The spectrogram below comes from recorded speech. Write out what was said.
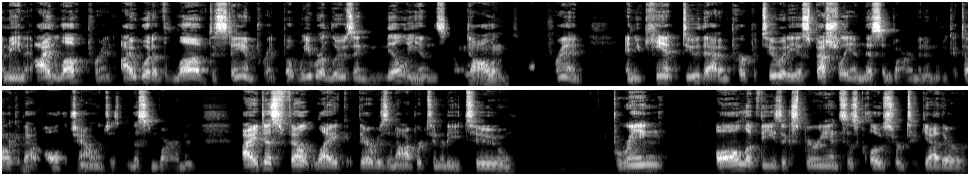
I mean, I love print. I would have loved to stay in print, but we were losing millions of dollars mm-hmm. on print. And you can't do that in perpetuity, especially in this environment. And we could talk about all the challenges in this environment. I just felt like there was an opportunity to bring all of these experiences closer together,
